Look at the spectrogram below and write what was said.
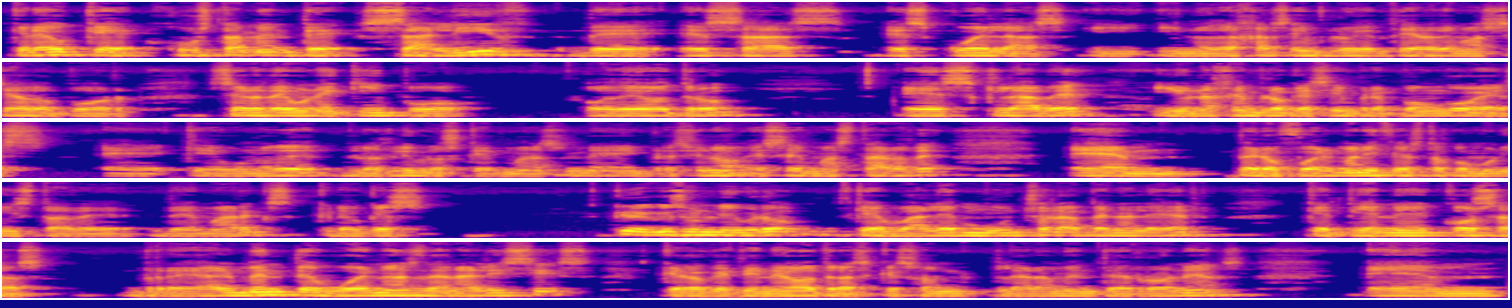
creo que justamente salir de esas escuelas y, y no dejarse influenciar demasiado por ser de un equipo o de otro, es clave y un ejemplo que siempre pongo es eh, que uno de los libros que más me impresionó, ese más tarde, em, pero fue el Manifiesto Comunista de, Marx, creo que es creo que es un libro que vale mucho la pena leer, que tiene cosas realmente buenas de análisis, creo que tiene otras que son claramente erróneas, em,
